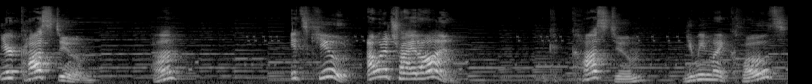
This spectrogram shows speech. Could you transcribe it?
Your costume! Huh? It's cute. I want to try it on. C- costume? You mean my clothes?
